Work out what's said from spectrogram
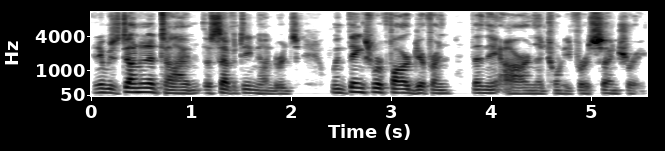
and it was done in a time, the 1700s, when things were far different than they are in the 21st century.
